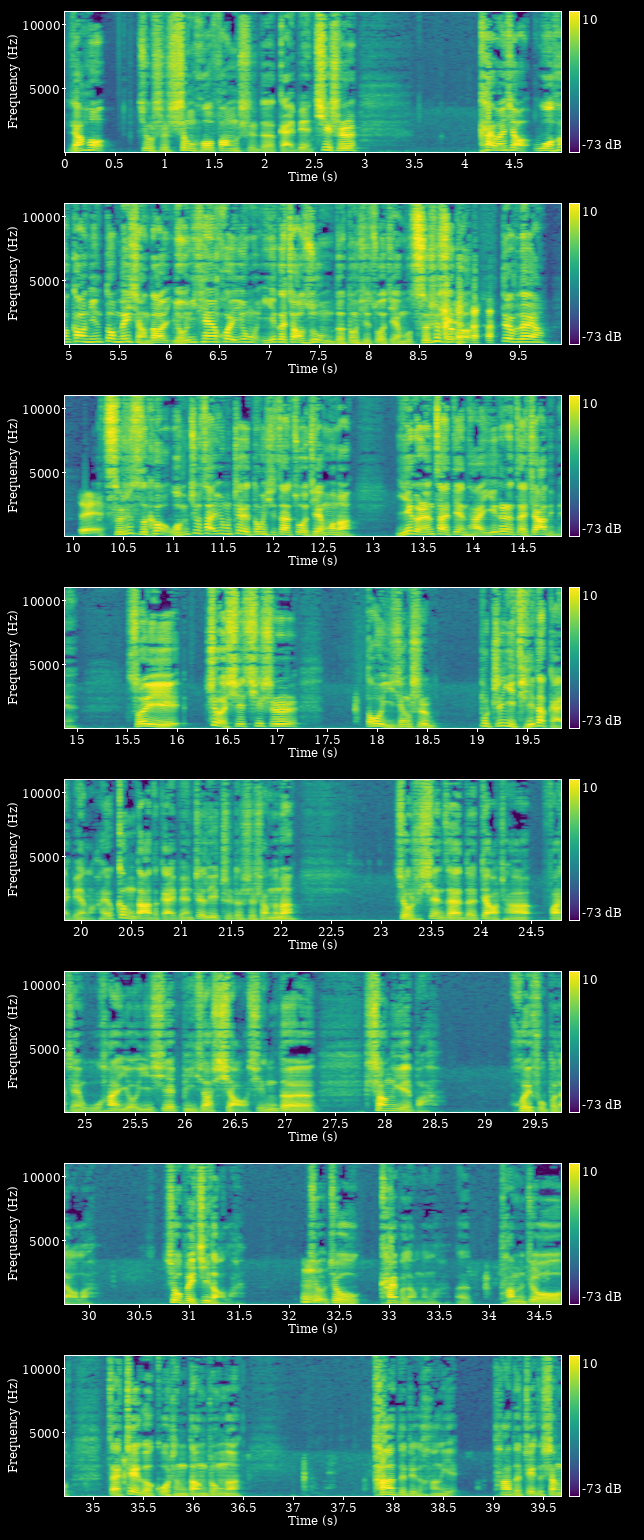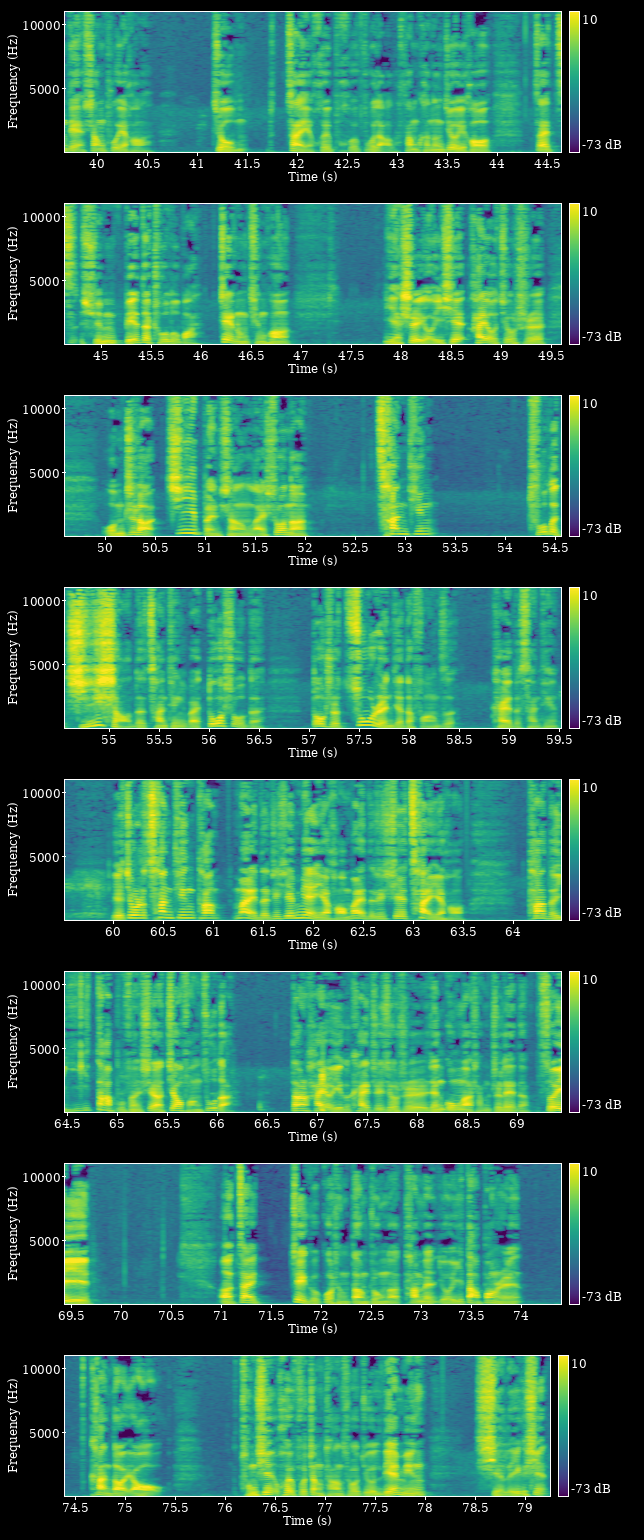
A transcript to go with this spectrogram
然后就是生活方式的改变。其实。开玩笑，我和高宁都没想到有一天会用一个叫 Zoom 的东西做节目。此时此刻，对不对啊？对。此时此刻，我们就在用这个东西在做节目呢。一个人在电台，一个人在家里面，所以这些其实都已经是不值一提的改变了。还有更大的改变，这里指的是什么呢？就是现在的调查发现，武汉有一些比较小型的商业吧，恢复不了了，就被击倒了，就就开不了门了。呃。他们就在这个过程当中呢，他的这个行业，他的这个商店、商铺也好，就再也恢恢复不了了。他们可能就以后再寻别的出路吧。这种情况也是有一些。还有就是，我们知道，基本上来说呢，餐厅除了极少的餐厅以外，多数的都是租人家的房子开的餐厅。也就是餐厅他卖的这些面也好，卖的这些菜也好。它的一大部分是要交房租的，当然还有一个开支就是人工啊什么之类的。所以，啊，在这个过程当中呢，他们有一大帮人看到要重新恢复正常的时候，就联名写了一个信，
